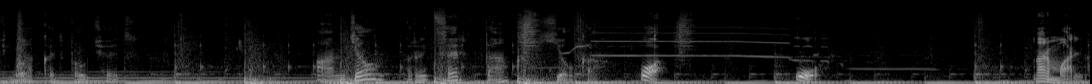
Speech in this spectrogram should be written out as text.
Фигня какая-то получается. Ангел, рыцарь, так, хилка. О! О! Нормально.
